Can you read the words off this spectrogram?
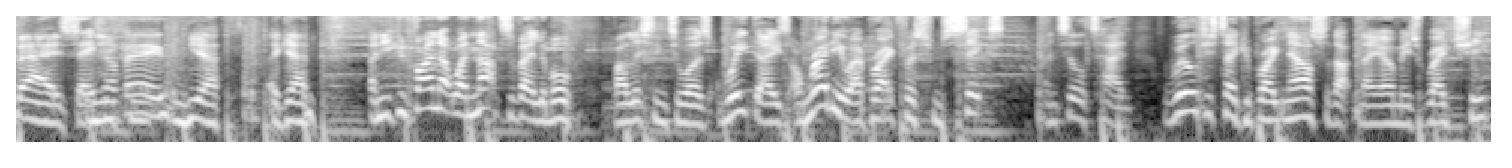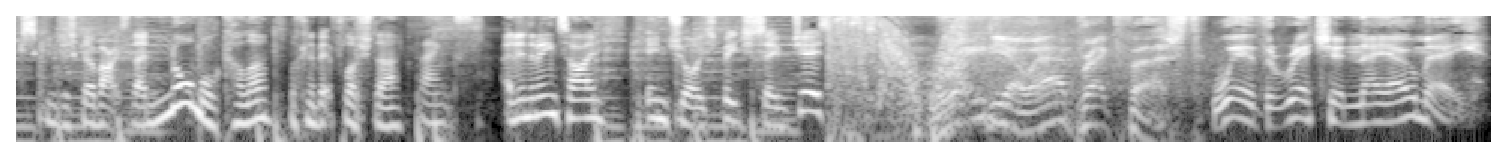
Bez. Deja you can- Yeah, again. And you can find out when that's available by listening to us weekdays on Radio Aire Breakfast from 6 until 10. We'll just take a break now so that Naomi's red cheeks can just go back to their normal colour. Looking a bit flushed there. Thanks. And in the meantime, enjoy. Speak to you soon. Cheers. Radio Aire Breakfast with Rich and Naomi.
